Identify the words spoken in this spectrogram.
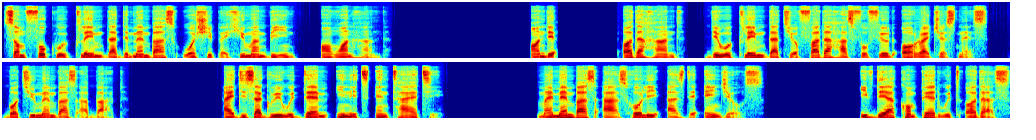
some folk will claim that the members worship a human being, on one hand. On the other hand, they will claim that your father has fulfilled all righteousness, but you members are bad. I disagree with them in its entirety. My members are as holy as the angels. If they are compared with others,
